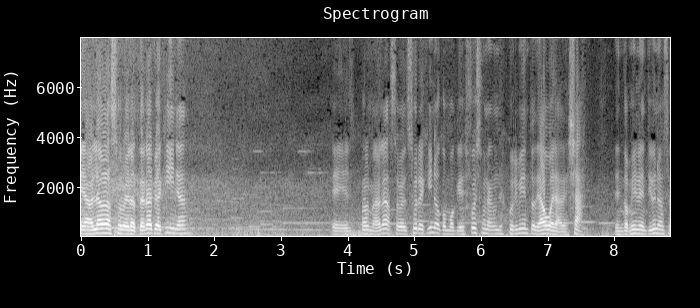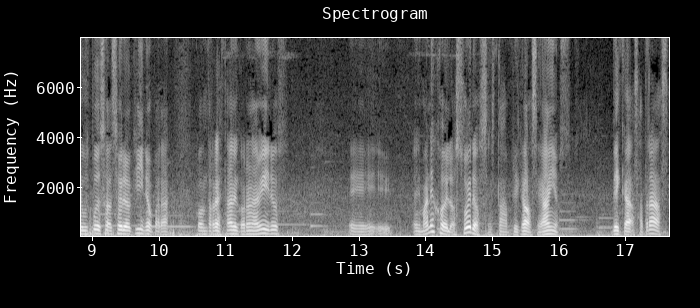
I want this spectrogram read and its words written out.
me hablaba sobre la terapia quina, eh, me hablaba sobre el suero equino como que fuese un, descubrimiento de ahora, de ya. En 2021 se puede usar el suero equino para contrarrestar el coronavirus. Eh, el manejo de los sueros está aplicado hace años, décadas atrás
